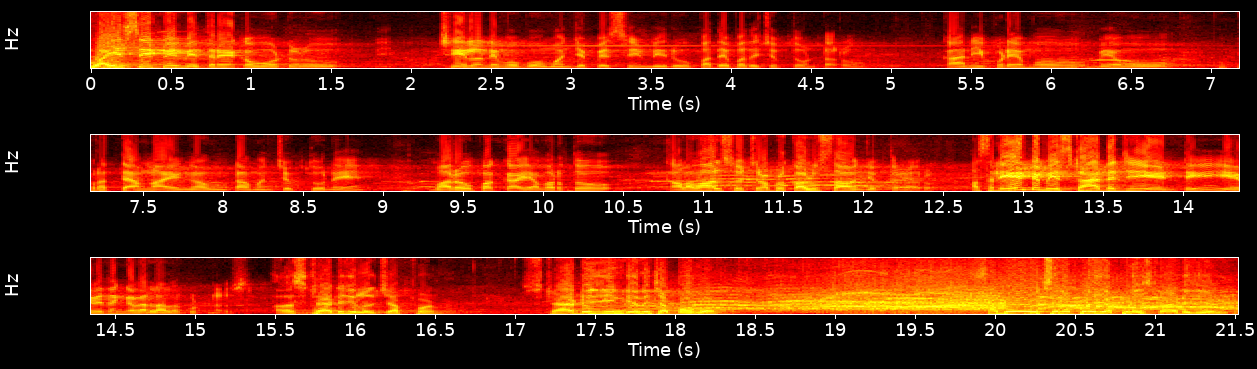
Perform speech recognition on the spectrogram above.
వైసీపీ వ్యతిరేక ఓటును చీలనివ్వబోమని చెప్పేసి మీరు పదే పదే చెప్తూ ఉంటారు. కానీ ఇప్పుడేమో మేము ప్రత్యామ్నాయంగా ఉంటామని చెప్తూనే మరోపక్క ఎవరితో కలవాల్సి వచ్చినప్పుడు కలుస్తామని చెప్తున్నారు. అసలు ఏంటి మీ స్ట్రాటజీ ఏంటి? ఏ విధంగా వెళ్ళాలనుకుంటున్నారు సార్ స్ట్రాటజీలో చెప్పండి. స్ట్రాటజీ ఏంటి చెప్పబో సభ వచ్చినప్పుడే చెప్పడం స్ట్రాటజీ ఏంటి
